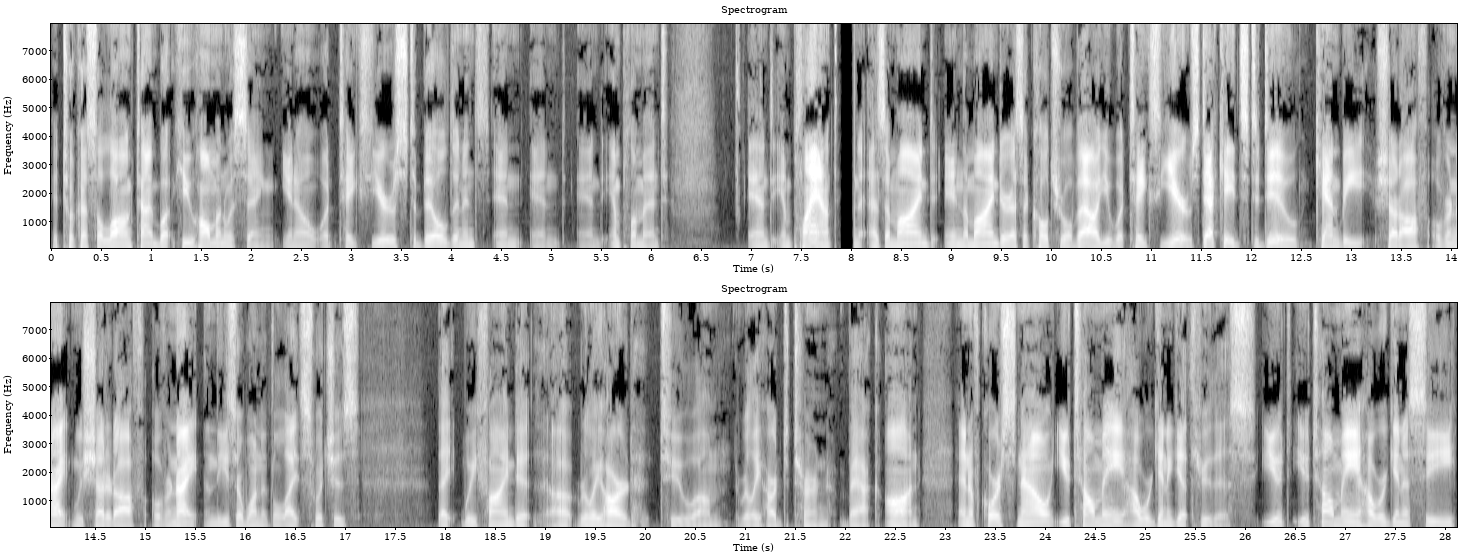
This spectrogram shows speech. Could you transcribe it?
It took us a long time. But Hugh Holman was saying, you know, what takes years to build and and and and implement and implant as a mind in the mind or as a cultural value what takes years decades to do can be shut off overnight. We shut it off overnight and these are one of the light switches that we find it uh, really hard to um, really hard to turn back on. And of course now you tell me how we're going to get through this. You you tell me how we're going to see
